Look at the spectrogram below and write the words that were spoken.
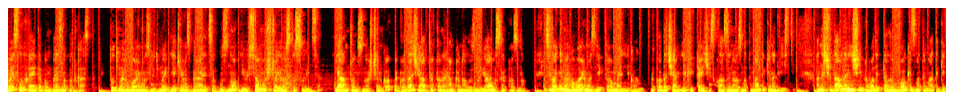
Ви слухаєте Бомбезно подкаст. Тут ми говоримо з людьми, які розбираються у ЗНО і усьому, що його стосується. Я Антон Знощенко, викладач і автор телеграм-каналу ЗНОЮА Усе про ЗНО. Сьогодні ми говоримо з Віктором Мельниковим, викладачем, який тричі склав ЗНО з математики на 200. А нещодавно він ще й проводить телеуроки з математики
